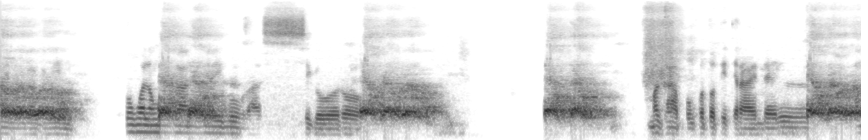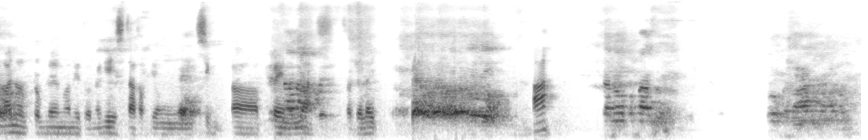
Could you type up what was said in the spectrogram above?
gagawin. Kung walang magagawin bukas, siguro maghapon ko to titirahin dahil ang ano problema nito, nag stack up yung sig, ah, preno niya sa light. Ha? Saan ako papasok? Oo,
